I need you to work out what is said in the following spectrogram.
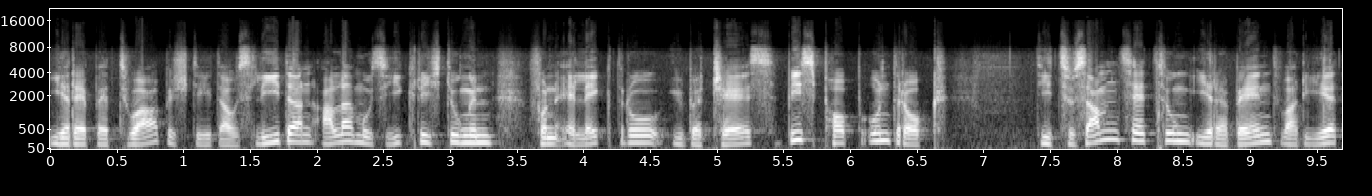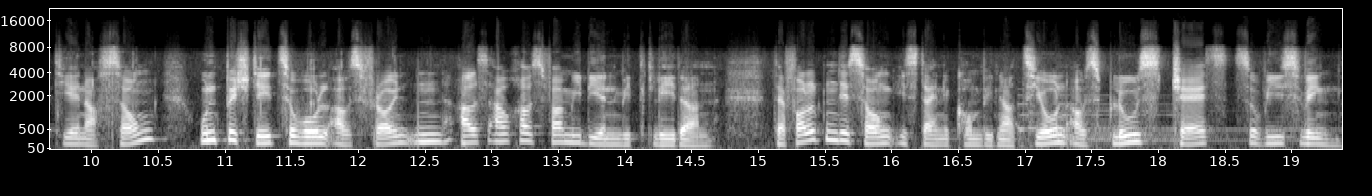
Ihr Repertoire besteht aus Liedern aller Musikrichtungen, von Elektro über Jazz bis Pop und Rock. Die Zusammensetzung ihrer Band variiert je nach Song und besteht sowohl aus Freunden als auch aus Familienmitgliedern. Der folgende Song ist eine Kombination aus Blues, Jazz sowie Swing.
